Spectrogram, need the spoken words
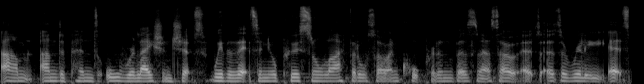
um, underpins all relationships, whether that's in your personal life, but also in corporate and business. So it's, it's a really, it's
